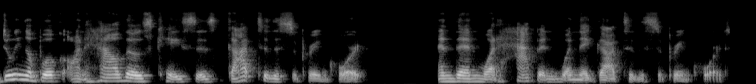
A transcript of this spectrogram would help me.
doing a book on how those cases got to the Supreme Court and then what happened when they got to the Supreme Court.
